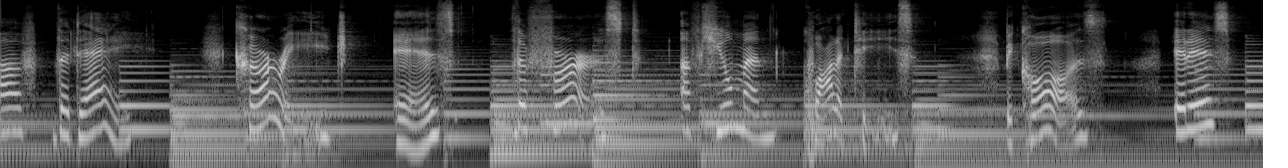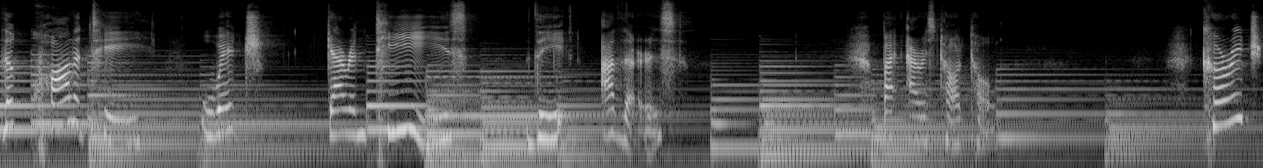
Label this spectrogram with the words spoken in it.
of the day Courage is the first of human qualities because it is the quality which guarantees the others. By Aristotle. Courage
